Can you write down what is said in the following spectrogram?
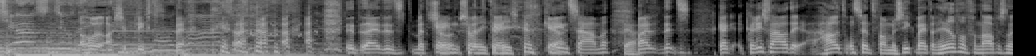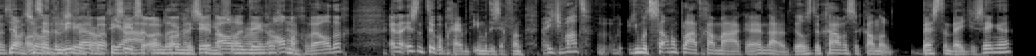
Oh, alsjeblieft, weg. dit, nee, dit is met Kane, sorry, met Kane, Carice. Kane Ja. samen. Ja. Maar dit is, kijk, Houten houdt ontzettend van muziek. Weet er heel veel vanaf. Is een Ja, ontzettend liefhebber. Precies, avonden organiseert alle dingen. Allemaal geweldig. En dan is natuurlijk op een gegeven moment iemand die zegt van... Weet je wat, je moet zelf een plaat gaan maken. En nou, dat wil ze natuurlijk gaan, want ze kan ook best een beetje zingen.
